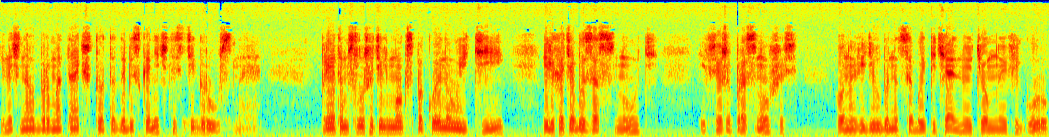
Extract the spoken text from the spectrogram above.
и начинал бормотать что-то до бесконечности грустное. При этом слушатель мог спокойно уйти или хотя бы заснуть, и все же проснувшись, он увидел бы над собой печальную темную фигуру,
